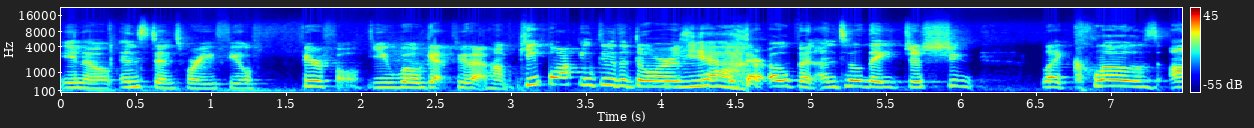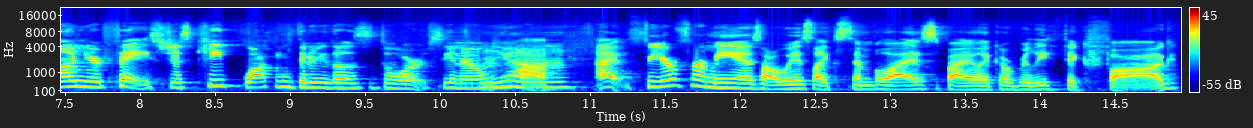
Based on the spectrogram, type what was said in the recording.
you know instance where you feel fearful. You will get through that hump. Keep walking through the doors. Yeah. if they're open until they just shoot. Like close on your face. Just keep walking through those doors, you know? Yeah. Mm-hmm. I, fear for me is always like symbolized by like a really thick fog.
